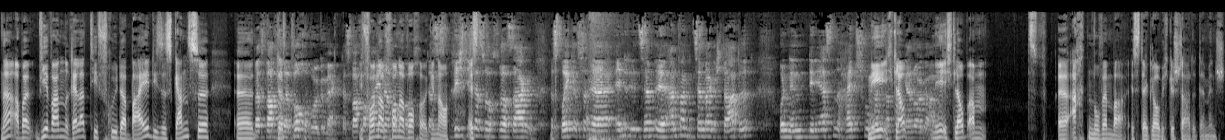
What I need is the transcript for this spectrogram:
Na, aber wir waren relativ früh dabei, dieses ganze äh, das war vor das, einer Woche wohlgemerkt. Das war vor, vor einer, vor einer Woche, Woche genau. Ist wichtig, es, dass wir was sagen. Das Projekt ist äh, Ende Dezember, äh, Anfang Dezember gestartet und in den ersten Halbschwung nee, ich glaub, Nee, ich glaube am äh, 8. November ist der, glaube ich, gestartet, der Mensch.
